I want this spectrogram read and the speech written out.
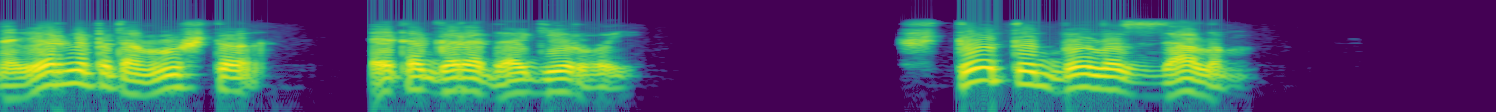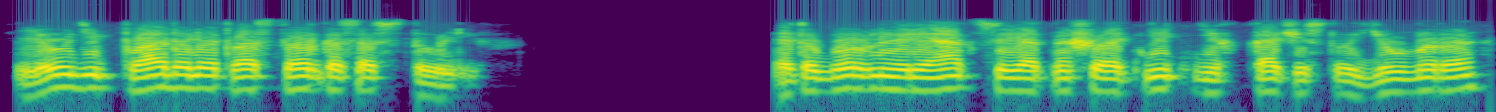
Наверное, потому что это города-герои. Что тут было с залом? Люди падали от восторга со стульев. Эту бурную реакцию я отношу отнюдь не к качеству юмора,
